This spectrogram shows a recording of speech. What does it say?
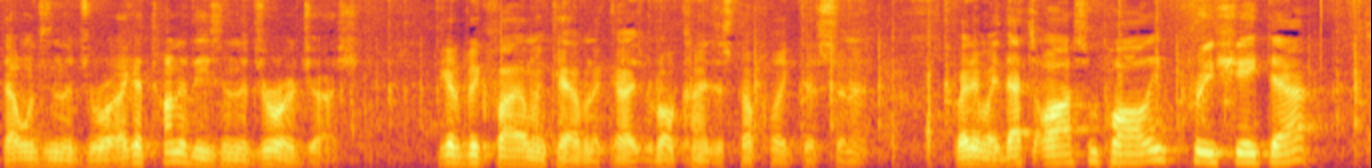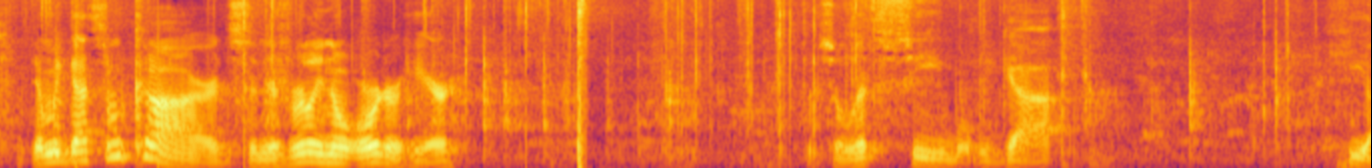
That one's in the drawer. I got a ton of these in the drawer, Josh. I got a big filing cabinet, guys, with all kinds of stuff like this in it. But anyway, that's awesome, Paulie. Appreciate that. Then we got some cards, and there's really no order here. So let's see what we got here.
